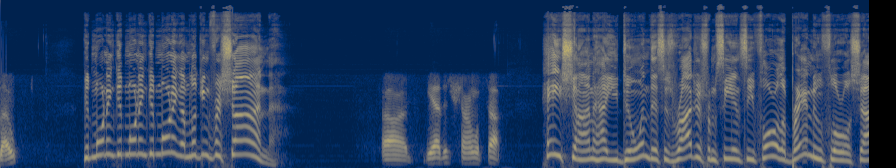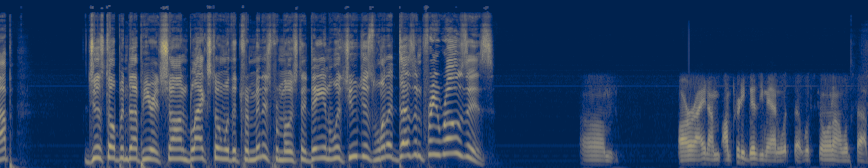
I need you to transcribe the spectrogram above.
Hello. Good morning. Good morning. Good morning. I'm looking for Shawn. Uh, yeah, this is Shawn. What's up? Hey, Shawn, how you doing? This is Rogers from CNC Floral, a brand new floral shop. Just opened up here at Sean Blackstone with a tremendous promotion, a day in which you just won a dozen free roses. Um, all right. I'm I'm pretty busy, man. What's up? What's going on? What's up?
